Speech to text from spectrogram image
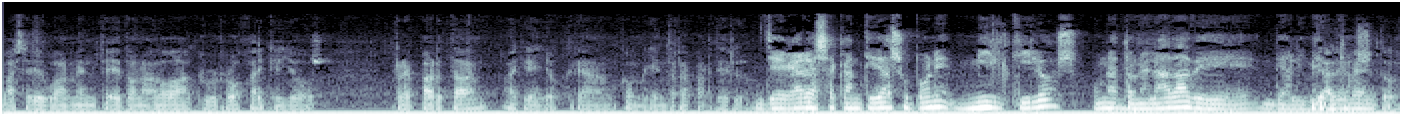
va a ser igualmente donado a Cruz Roja y que ellos repartan a quien ellos crean conveniente repartirlo. Llegar a esa cantidad supone mil kilos, una tonelada de, de alimentos. De alimentos.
